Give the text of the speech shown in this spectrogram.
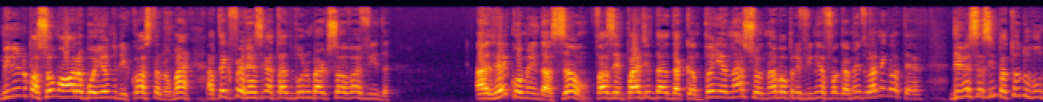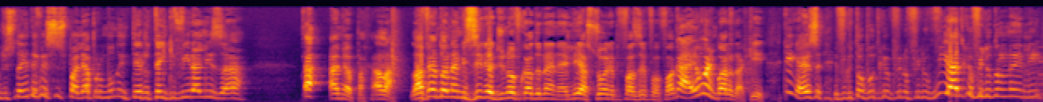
O menino passou uma hora boiando de costa no mar até que foi resgatado por um barco salva-vida. As recomendações fazem parte da, da campanha nacional para prevenir afogamento lá na Inglaterra. Deve ser assim para todo mundo. Isso daí deve se espalhar para o mundo inteiro. Tem que viralizar. Ah, ai meu pai, olha lá. Lá vem a dona Emília de novo com a dona Nelly e a Sônia pra fazer fofoca. Ah, eu vou embora daqui. Quem é esse? Eu fico tão puto que eu prefiro um filho viado que o filho da dona Nelly.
